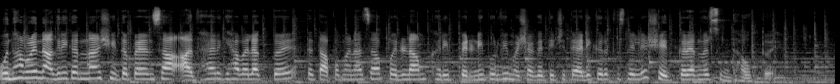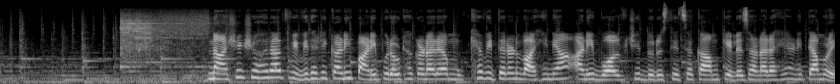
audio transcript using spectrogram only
उन्हामुळे नागरिकांना शीतपेयांचा आधार घ्यावा लागतोय. तर तापमानाचा परिणाम खरीप पेरणीपूर्वी मशागतीची तयारी करत असलेल्या शेतकऱ्यांवर सुद्धा होतोय. नाशिक शहरात विविध ठिकाणी पाणी पुरवठा करणाऱ्या मुख्य वितरण वाहिन्या आणि वॉल्वची दुरुस्तीचं काम केलं जाणार आहे आणि त्यामुळे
